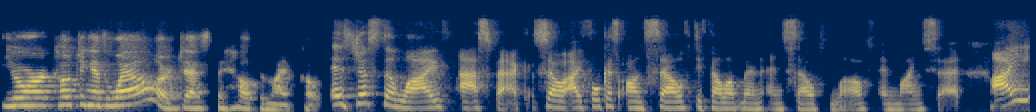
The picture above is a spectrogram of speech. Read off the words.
your coaching as well, or just the health and life coach? It's just the life aspect. So I focus on self development and self love and mindset. I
